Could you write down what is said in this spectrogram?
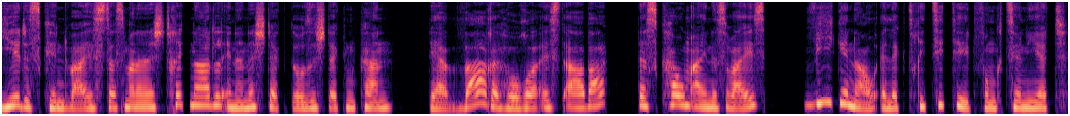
Jedes Kind weiß, dass man eine Stricknadel in eine Steckdose stecken kann. Der wahre Horror ist aber, dass kaum eines weiß, wie genau Elektrizität funktioniert.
